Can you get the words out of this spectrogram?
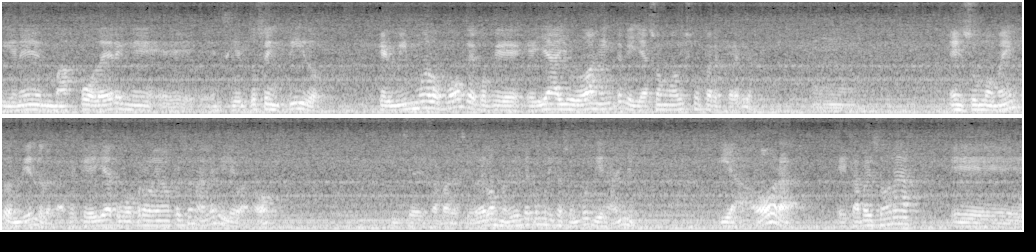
tiene más poder en, eh, en cierto sentido que el mismo Alofoque, porque ella ayudó a gente que ya son hoy superestrellas en su momento, entiendo, lo que pasa es que ella tuvo problemas personales y le bajó. Y se desapareció de los medios de comunicación por 10 años. Y ahora, esta persona eh,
